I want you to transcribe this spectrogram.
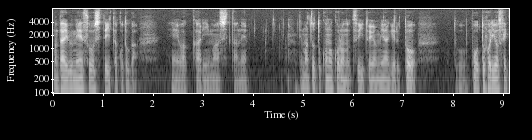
まあ、だいぶ迷走していたことが、えー、分かりましたね。でまあちょっとこの頃のツイート読み上げるとポートフォリオ制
